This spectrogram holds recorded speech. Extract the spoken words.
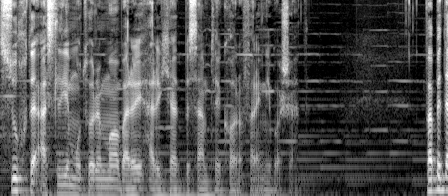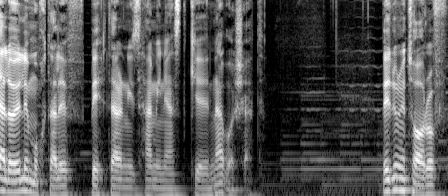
سوخت اصلی موتور ما برای حرکت به سمت کارآفرینی باشد. و به دلایل مختلف بهتر نیز همین است که نباشد. بدون تعارف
